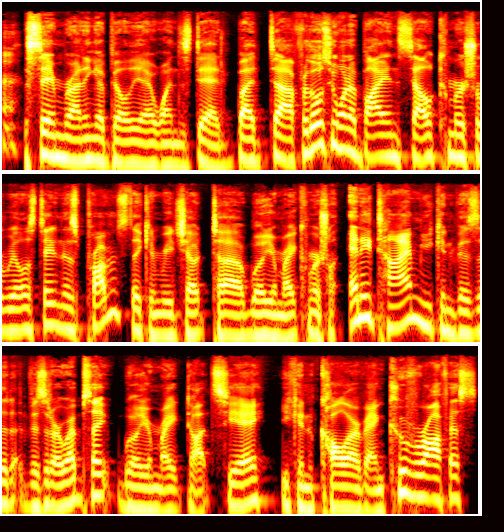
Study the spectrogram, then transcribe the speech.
the same running ability I once did. But uh, for those who want to buy and sell commercial real estate in this province, they can reach out to uh, William Wright Commercial anytime. You can visit visit our website williamwright.ca. You can call our Vancouver office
